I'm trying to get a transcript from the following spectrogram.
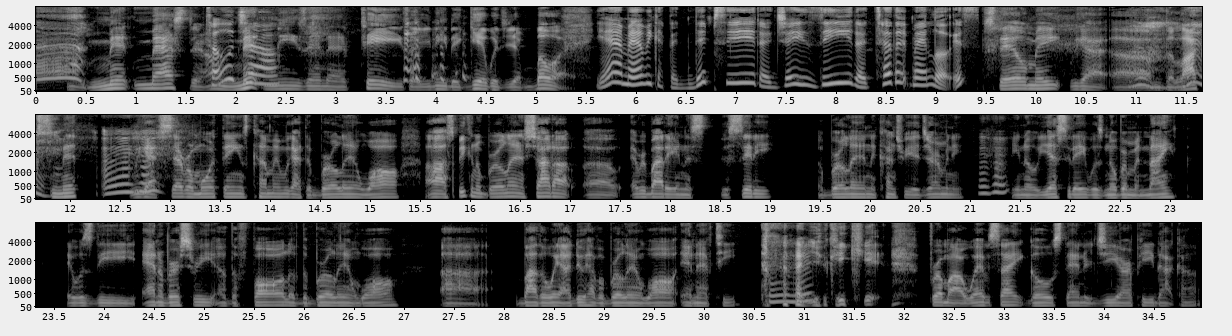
mint master. Told I'm minting these NFTs, so you need to get with your boy. Yeah, man. We got the Nipsey, the Jay Z, the Tethered. Man, look, it's Stalemate. We got um, the locksmith. We Mm-hmm. got several more things coming. We got the Berlin Wall. Uh, speaking of Berlin, shout out uh, everybody in the, the city of Berlin, the country of Germany. Mm-hmm. You know, yesterday was November 9th. It was the anniversary of the fall of the Berlin Wall. Uh, by the way, I do have a Berlin Wall NFT. Mm-hmm. you can get from our website, goldstandardgrp.com.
